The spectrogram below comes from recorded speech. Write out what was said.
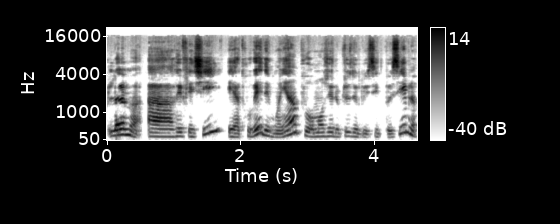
l'homme a réfléchi et a trouvé des moyens pour manger le plus de glucides possible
